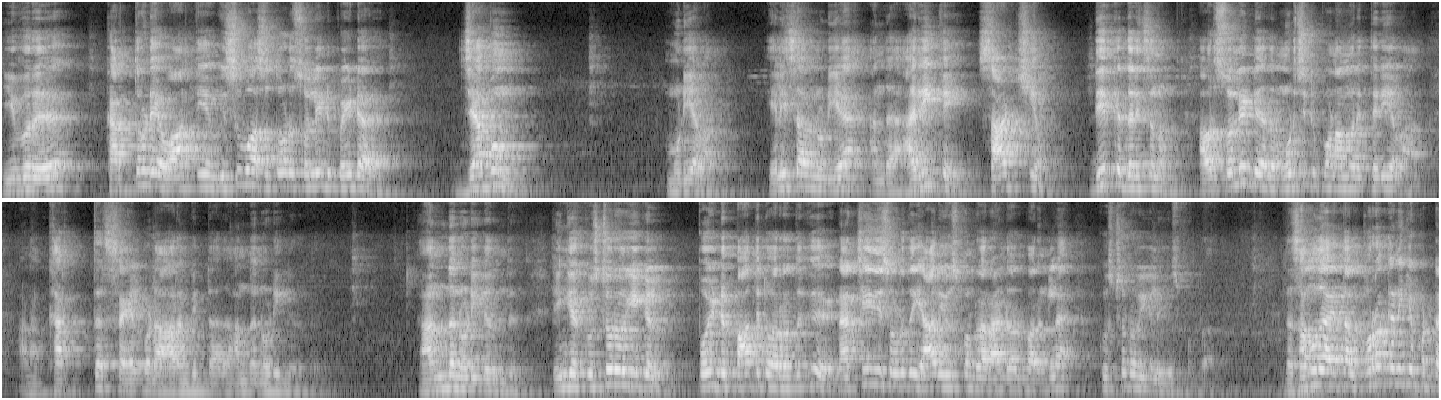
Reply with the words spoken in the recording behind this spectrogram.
இவர் கர்த்தருடைய வார்த்தையை விசுவாசத்தோடு சொல்லிட்டு போயிட்டாரு. ஜெபம் முடியலாம். எலிசாவினுடைய அந்த அறிக்கை சாட்சியம் தீர்க்க தரிசனம் அவர் சொல்லிட்டு அதை முடிச்சுட்டு போன மாதிரி தெரியலாம். ஆனால் கர்த்தர் செயல்பட ஆரம்பித்தாது அந்த நொடியிலிருந்து. அந்த நொடியிலிருந்து. இங்கே குஷ்டரோகிகள் போயிட்டு பார்த்துட்டு வர்றதுக்கு நற்செய்தி சொல்றது யார் யூஸ் பண்ணுறாரு ஆண்டவர் பாருங்களேன். குஷ்டரோகிகளை யூஸ் பண்ணுறாரு இந்த சமுதாயத்தால் புறக்கணிக்கப்பட்ட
